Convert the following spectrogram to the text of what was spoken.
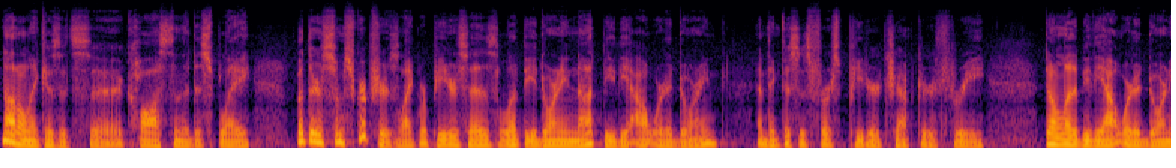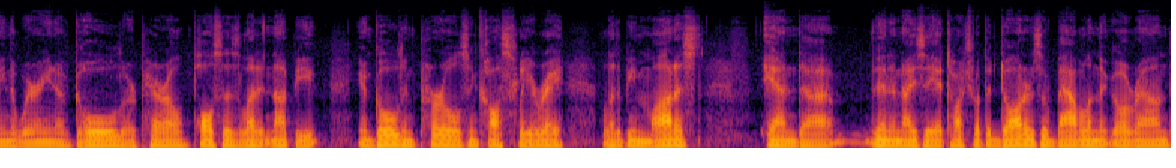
not only because it's uh, cost in the display, but there's some scriptures like where Peter says, "Let the adorning not be the outward adorning." I think this is First Peter chapter three, Don't let it be the outward adorning, the wearing of gold or apparel. Paul says, let it not be you know, gold and pearls and costly array. Let it be modest. And uh, then in Isaiah, it talks about the daughters of Babylon that go around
